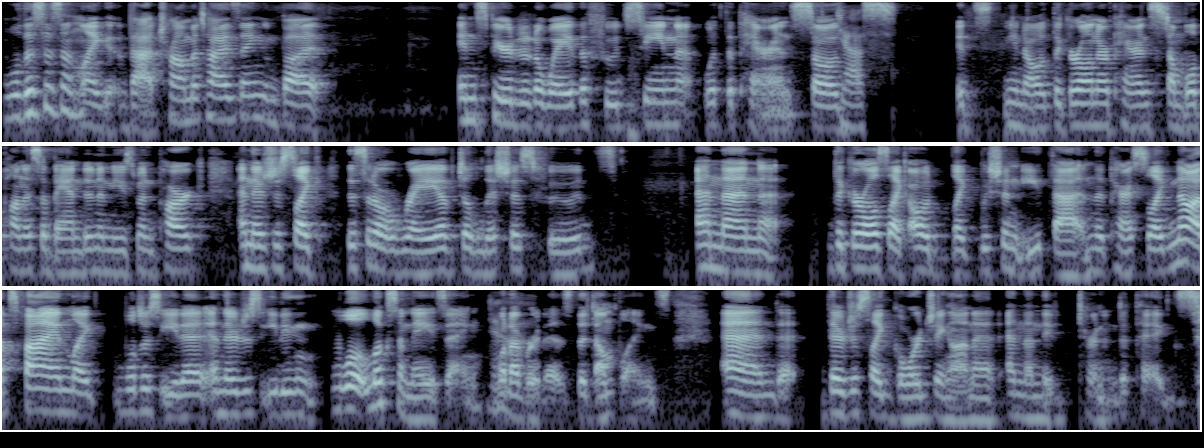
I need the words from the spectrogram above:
well this isn't like that traumatizing, but in Spirited Away the food scene with the parents. So yes. It's, you know, the girl and her parents stumble upon this abandoned amusement park and there's just like this little array of delicious foods. And then the girl's like, oh, like we shouldn't eat that. And the parents are like, no, it's fine. Like we'll just eat it. And they're just eating, well, it looks amazing, yeah. whatever it is, the dumplings. And they're just like gorging on it. And then they turn into pigs.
